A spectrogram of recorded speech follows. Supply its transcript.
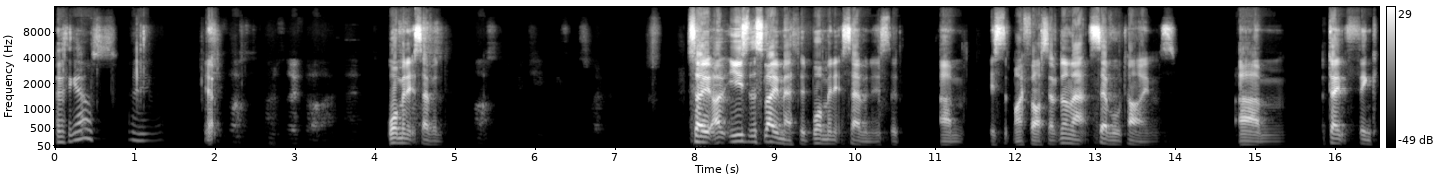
Anything else? Yep. One minute seven. So method? uh, using the slow method, one minute seven is the um, is my fast. I've done that several times. Um, I don't think.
